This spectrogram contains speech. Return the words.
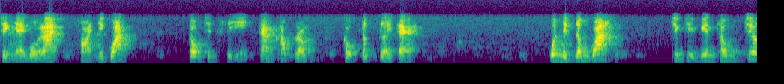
Chỉnh nhảy bổ lại, hỏi như quát. Cậu chiến sĩ càng khóc rống, cậu tức cười kẻ. quân địch đông quá. Chính trị viên thông chưa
